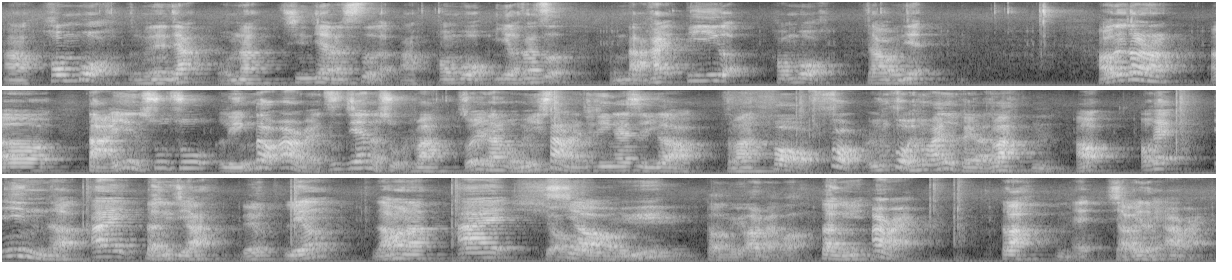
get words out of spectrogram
啊，homework 文件夹，我们呢新建了四个啊，homework 一二三四，我们打开第一个 homework 加文件。好，在这儿呢，呃，打印输出零到二百之间的数是吧？所以呢，我们一上来就应该是一个什么 for for 用 for 循环就可以了是吧？嗯。好，OK，int i 等于几啊？零零，然后呢，i 小于等于二百吧？等于二百，对吧嗯？哎，小于等于二百，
